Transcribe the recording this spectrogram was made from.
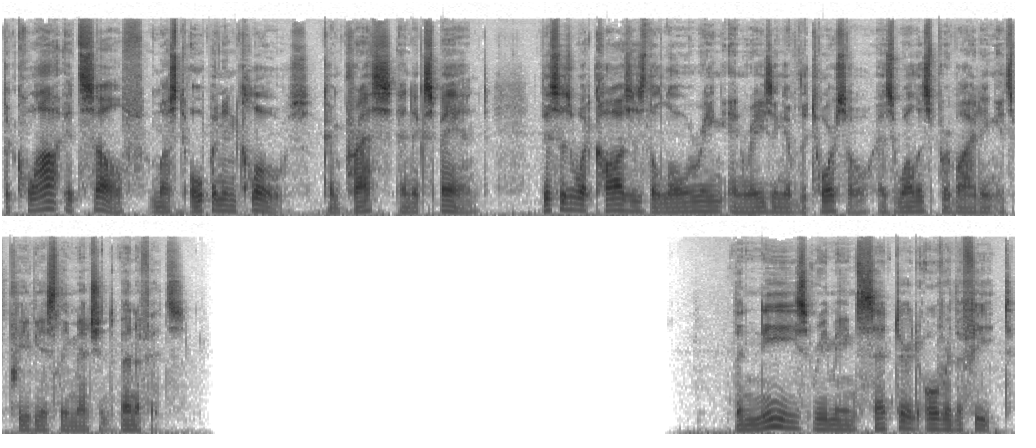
The qua itself must open and close, compress and expand, this is what causes the lowering and raising of the torso, as well as providing its previously mentioned benefits. The knees remain centered over the feet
